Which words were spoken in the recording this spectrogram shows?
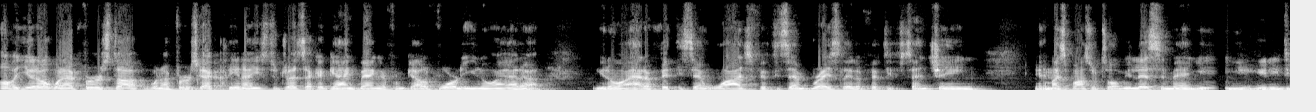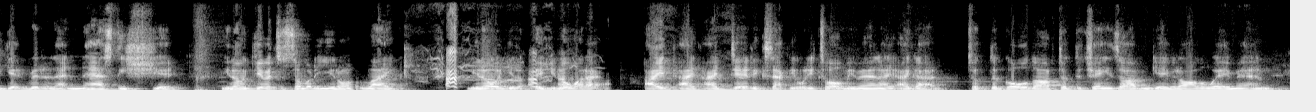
Oh, you know, when I first uh, when I first got clean, I used to dress like a gangbanger from California. You know, I had a, you know, I had a fifty cent watch, fifty cent bracelet, a fifty cent chain, and my sponsor told me, "Listen, man, you, you you need to get rid of that nasty shit, you know, give it to somebody you don't like." you know, you know, you know what I. I, I, I did exactly what he told me, man. I, I got took the gold off, took the chains off, and gave it all away, man.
